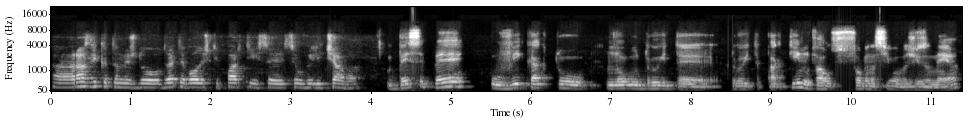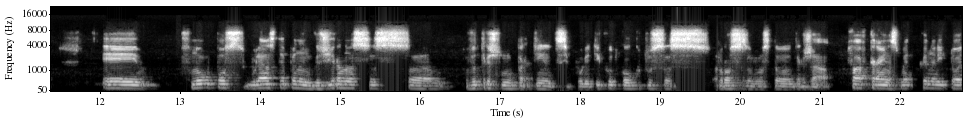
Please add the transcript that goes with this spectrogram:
а, разликата между двете водещи партии се, се увеличава. БСП, уви, както много от другите, другите партии, но това особена сила въжи за нея, е в много по-голяма степен ангажирана с вътрешно партийната си политика, отколкото с въпроса за властта в държавата. Това в крайна сметка, нали, то е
